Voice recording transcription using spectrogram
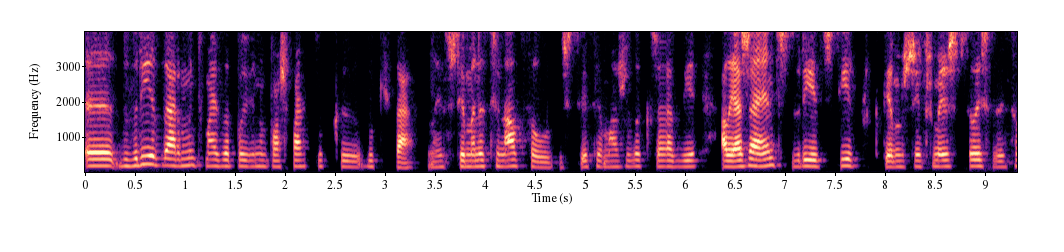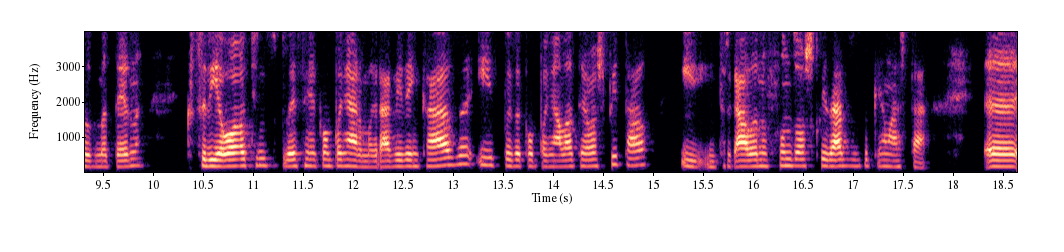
uh, deveria dar muito mais apoio no pós-parto do que, do que dá. É? O Sistema Nacional de Saúde, isto devia ser uma ajuda que já devia, aliás, já antes deveria existir, porque temos enfermeiras especialistas em saúde materna, que seria ótimo se pudessem acompanhar uma grávida em casa e depois acompanhá-la até ao hospital e entregá-la, no fundo, aos cuidados de quem lá está. Uh,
